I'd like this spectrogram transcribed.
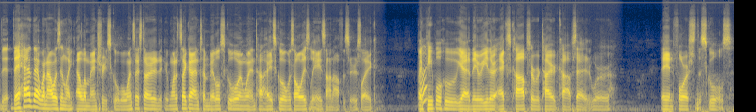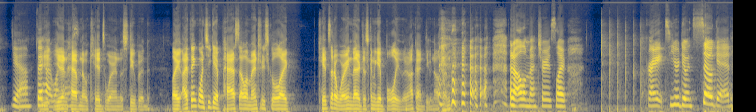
thing? they had that when I was in like elementary school, but once I started, once I got into middle school and went into high school, it was always liaison officers, like, like Really? people who, yeah, they were either ex cops or retired cops that were, they enforced the schools. yeah, they had you, one. you didn't those. have no kids wearing the stupid, like I think once you get past elementary school, like kids that are wearing that are just gonna get bullied. They're not gonna do nothing. in elementary, it's like, great, you're doing so good.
